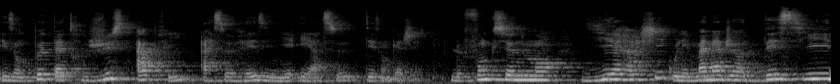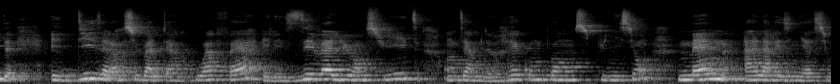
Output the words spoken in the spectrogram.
Ils ont peut-être juste appris à se résigner et à se désengager le fonctionnement hiérarchique où les managers décident et disent à leurs subalternes quoi faire et les évaluent ensuite en termes de récompense, punition, mène à la résignation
